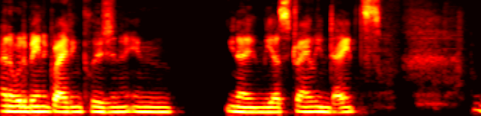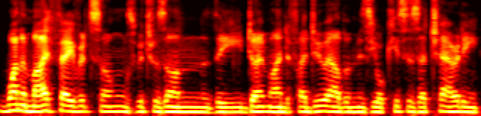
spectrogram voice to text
and it would have been a great inclusion in, you know, in the Australian dates. One of my favorite songs, which was on the "Don't Mind If I Do" album, is "Your Kisses Are Charity,"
